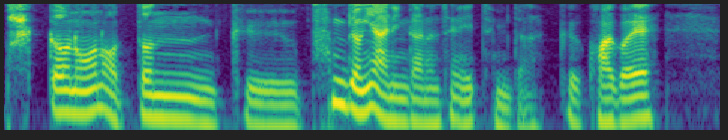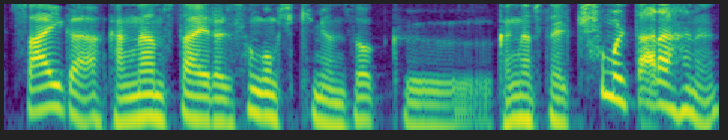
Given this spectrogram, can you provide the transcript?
바꿔놓은 어떤 그 풍경이 아닌가 하는 생각이 듭니다. 그 과거에 싸이가 강남 스타일을 성공시키면서 그 강남 스타일 춤을 따라하는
